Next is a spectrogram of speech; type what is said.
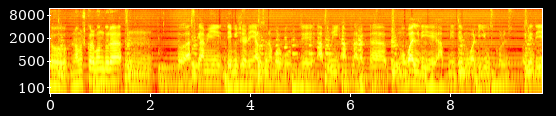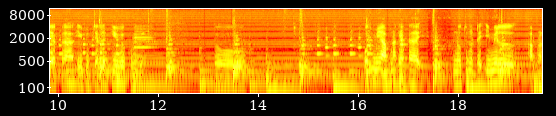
তো নমস্কার বন্ধুরা তো আজকে আমি যে বিষয়টা নিয়ে আলোচনা করব যে আপনি আপনার একটা মোবাইল দিয়ে আপনি যে মোবাইলটি ইউজ করেন, ওইটা দিয়ে একটা ইউটিউব চ্যানেল কীভাবে খুলবেন? তো প্রথমে আপনাকে একটা নতুন একটা ইমেল আপনার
